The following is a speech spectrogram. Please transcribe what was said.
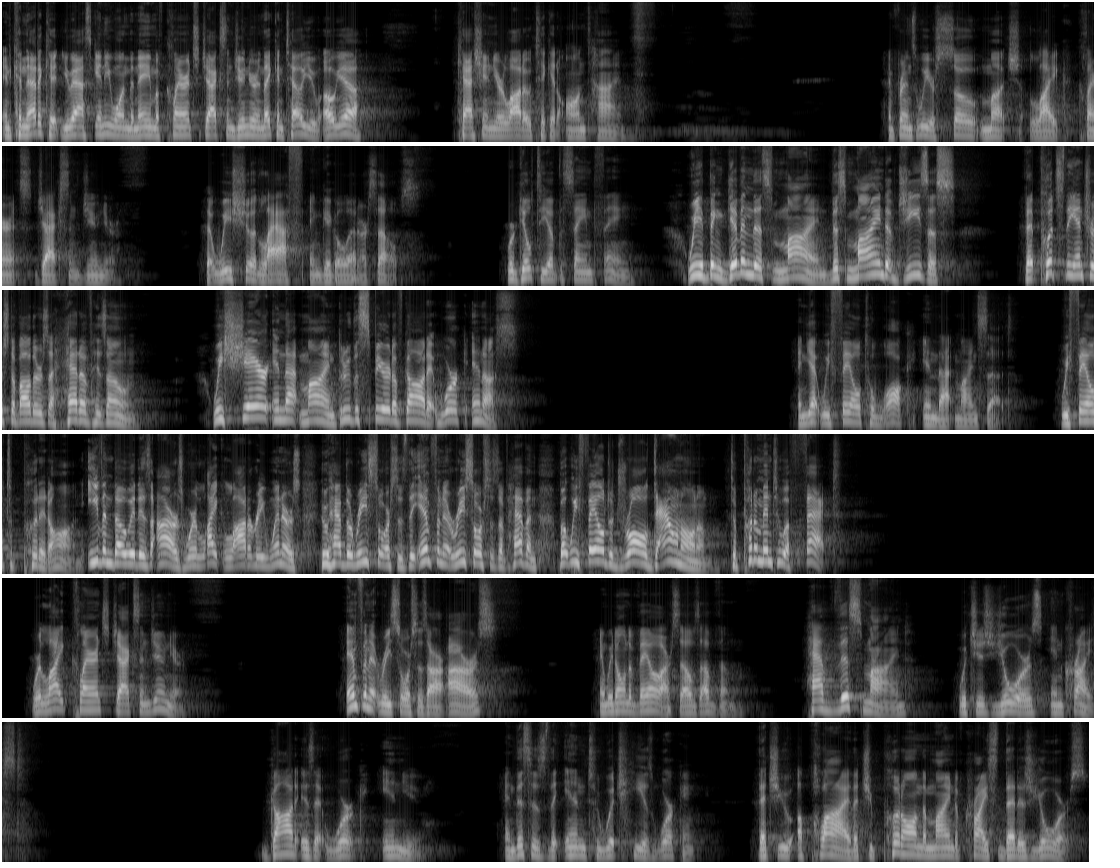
In Connecticut, you ask anyone the name of Clarence Jackson Jr., and they can tell you, oh, yeah, Cash in your lotto ticket on time. And friends, we are so much like Clarence Jackson Jr. that we should laugh and giggle at ourselves. We're guilty of the same thing. We have been given this mind, this mind of Jesus that puts the interest of others ahead of his own. We share in that mind through the Spirit of God at work in us. and yet we fail to walk in that mindset. We fail to put it on. Even though it is ours, we're like lottery winners who have the resources, the infinite resources of heaven, but we fail to draw down on them, to put them into effect. We're like Clarence Jackson Jr. Infinite resources are ours, and we don't avail ourselves of them. have this mind which is yours in Christ. God is at work in you. And this is the end to which He is working. That you apply, that you put on the mind of Christ that is yours.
